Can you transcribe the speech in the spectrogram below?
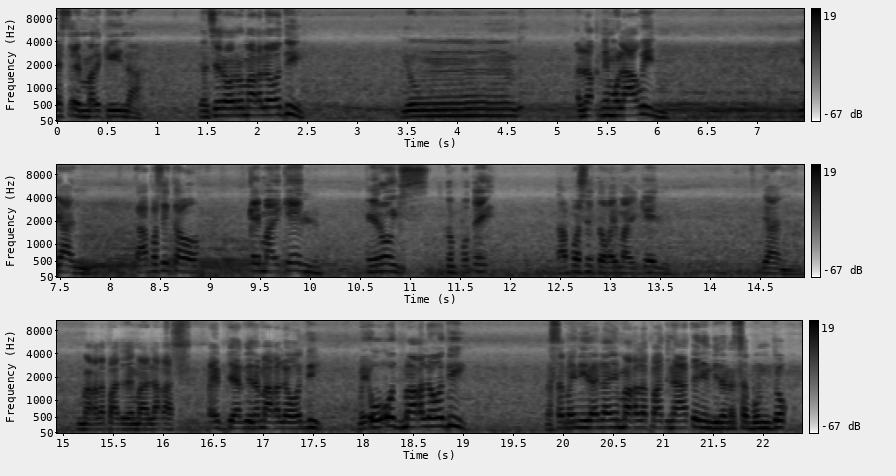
SM Marikina. Yan si Roro mga kalodi. Yung anak ni Mulawin. Yan. Tapos ito, kay Michael. Kay Royce. Itong puti. Tapos ito kay Michael. Yan. Yung mga kalapati na malakas. 5.30 na mga kalodi. May uod mga kalodi. Nasa Maynila na yung mga kalapati natin. Hindi na nasa bundok.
